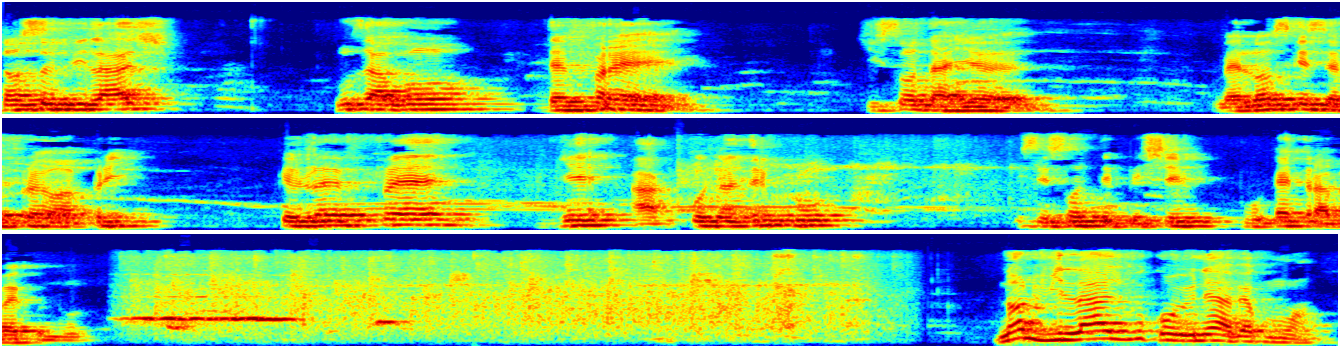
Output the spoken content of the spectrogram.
Dans ce village, nous avons des frères qui sont d'ailleurs. Mais lorsque ces frères ont appris que leur frère vient à Konadripro, ils se sont dépêchés pour être avec nous. Notre village, vous convenez avec moi,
